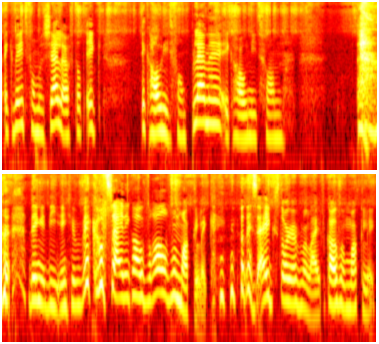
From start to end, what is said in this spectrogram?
Ik weet van mezelf dat ik, ik hou niet van plannen. Ik hou niet van dingen die ingewikkeld zijn. Ik hou vooral van makkelijk. dat is eigenlijk story of my life. Ik hou van makkelijk.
